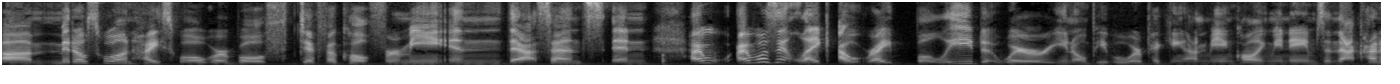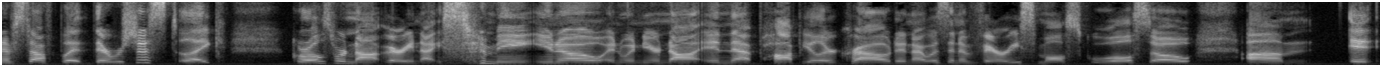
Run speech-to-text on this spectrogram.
um, middle school and high school were both difficult for me in that sense. And I, I wasn't like outright bullied, where you know people were picking on me and calling me names and that kind of stuff. But there was just like girls were not very nice to me, you know. And when you're not in that popular crowd, and I was in a very small school, so um, it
